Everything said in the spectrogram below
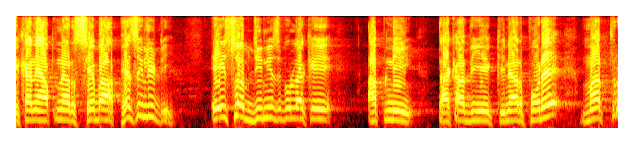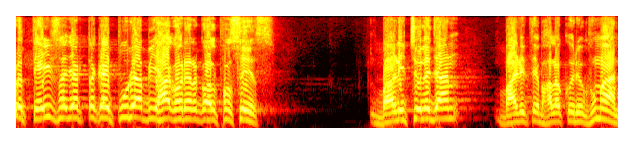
এখানে আপনার সেবা ফ্যাসিলিটি এইসব জিনিসগুলোকে আপনি টাকা দিয়ে কেনার পরে মাত্র তেইশ হাজার টাকায় পুরা বিহাঘরের গল্প শেষ। বাড়ি চলে যান, বাড়িতে ভালো করে ঘুমান।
